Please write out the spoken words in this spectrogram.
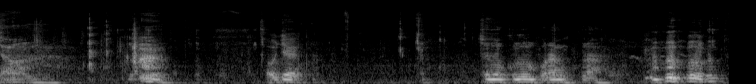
야. 어제 저녁 굶은 보람 있구나.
